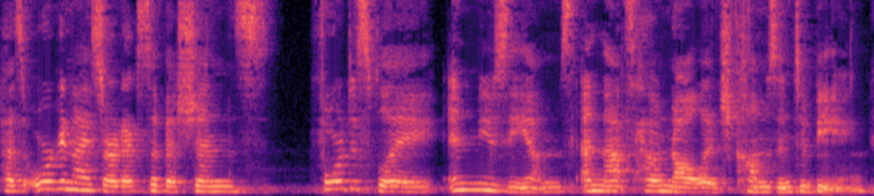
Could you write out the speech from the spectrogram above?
has organized art exhibitions for display in museums, and that's how knowledge comes into being.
